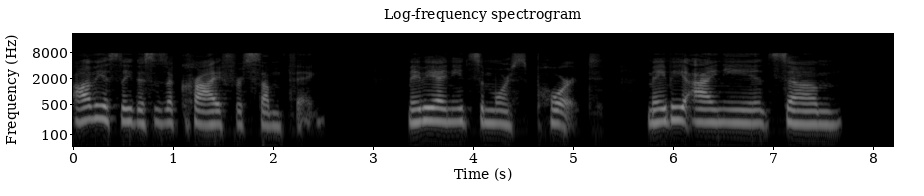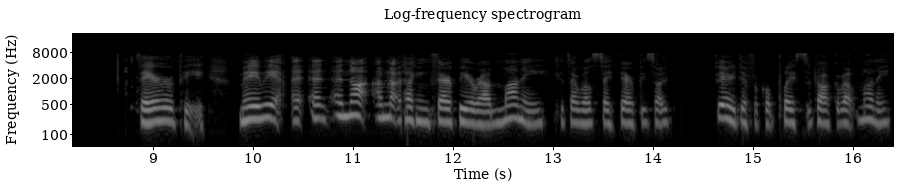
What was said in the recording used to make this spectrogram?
obviously this is a cry for something. Maybe I need some more support. Maybe I need some therapy. Maybe, and, and not, I'm not talking therapy around money, because I will say therapy is a very difficult place to talk about money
